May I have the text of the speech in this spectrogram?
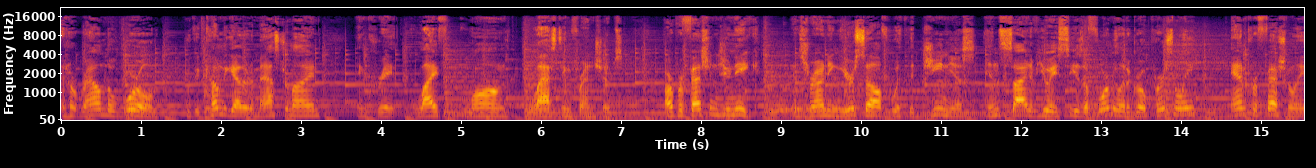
and around the world who could come together to mastermind and create lifelong, lasting friendships. Our profession's unique, and surrounding yourself with the genius inside of UAC is a formula to grow personally and professionally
